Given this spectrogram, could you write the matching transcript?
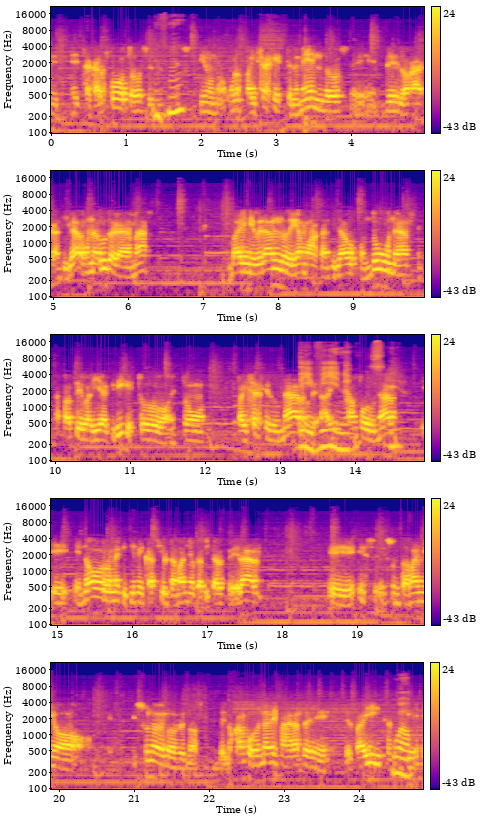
eh, sacar fotos, Ujú. tiene uno- unos paisajes tremendos eh, de los acantilados, una ruta que además va equilibrando, digamos, acantilados con dunas, en la parte de Bahía Creek es todo, es todo paisaje dunar, hay un Divino, campo dunar sí. eh, enorme que tiene casi el tamaño de Capital Federal, Eh, es, es un tamaño, es uno de los, de los, de los campos dunares más grandes de- del país, así Wow. que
